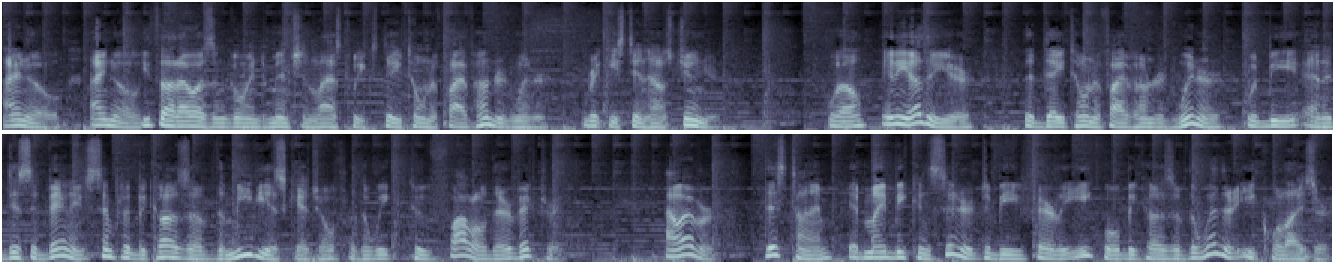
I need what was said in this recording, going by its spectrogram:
I know, I know. You thought I wasn't going to mention last week's Daytona 500 winner, Ricky Stenhouse Jr. Well, any other year, the Daytona 500 winner would be at a disadvantage simply because of the media schedule for the week to follow their victory. However, this time it might be considered to be fairly equal because of the weather equalizer.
